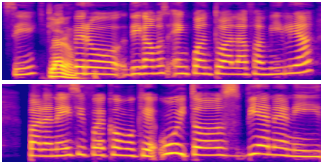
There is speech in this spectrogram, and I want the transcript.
¿sí? Claro. Pero digamos, en cuanto a la familia, para Nancy fue como que, uy, todos vienen y,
